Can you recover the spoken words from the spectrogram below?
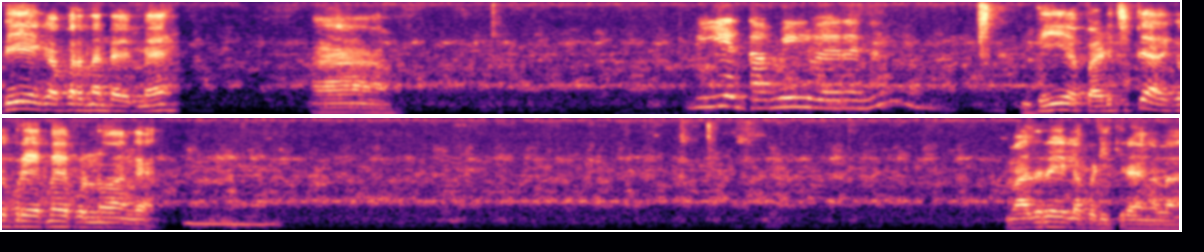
பிஏக்கு அப்புறம் தான்டா எம்ஏ ஆ. பிஏ தமிழ் வேற என்ன பிஏ படிச்சுட்டு அதுக்கப்புறம் எம்ஏ பண்ணுவாங்க. மதுரையில் படிக்கிறாங்களா?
